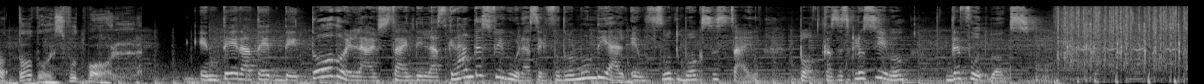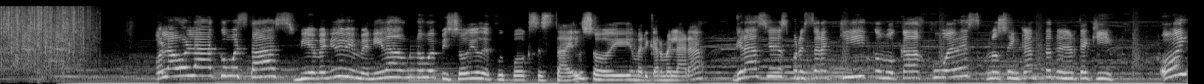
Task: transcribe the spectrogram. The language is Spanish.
no todo es fútbol. Entérate de todo el lifestyle de las grandes figuras del fútbol mundial en Footbox Style, podcast exclusivo de Footbox. Hola, hola, ¿cómo estás? Bienvenido y bienvenida a un nuevo episodio de Footbox Style. Soy Mari Carmen Lara. Gracias por estar aquí como cada jueves. Nos encanta tenerte aquí. Hoy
